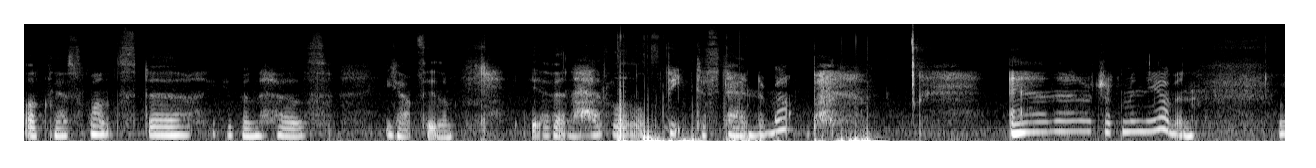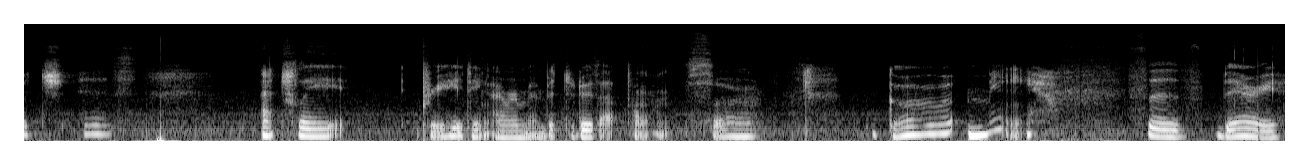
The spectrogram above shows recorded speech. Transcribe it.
Loch Ness Monster. Even has, you can't see them, even has little feet to stand them up. And then I'll chuck them in the oven, which is actually preheating. I remembered to do that for once, so go me. This is very,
